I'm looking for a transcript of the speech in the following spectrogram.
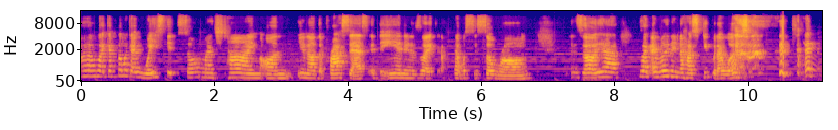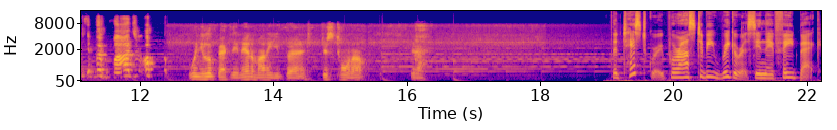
Uh, like I felt like I wasted so much time on you know the process at the end, and it's like that was just so wrong. And so yeah, it's like I really didn't know how stupid I was. I did the module. When you look back, the amount of money you've burnt, just torn up, you know. The test group were asked to be rigorous in their feedback.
